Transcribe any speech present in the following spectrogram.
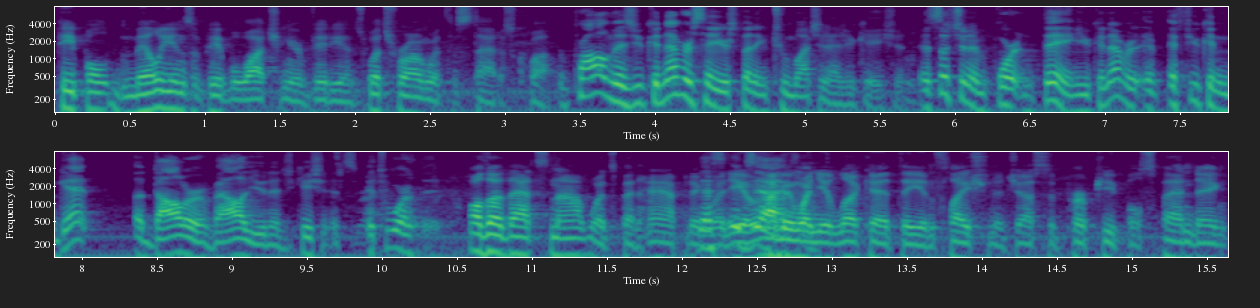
people, millions of people watching your videos. What's wrong with the status quo? The problem is you can never say you're spending too much in education. It's such an important thing. You can never, if, if you can get a dollar of value in education, it's, right. it's worth it. Although that's not what's been happening. That's when you, exactly. I mean, when you look at the inflation adjusted per pupil spending,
